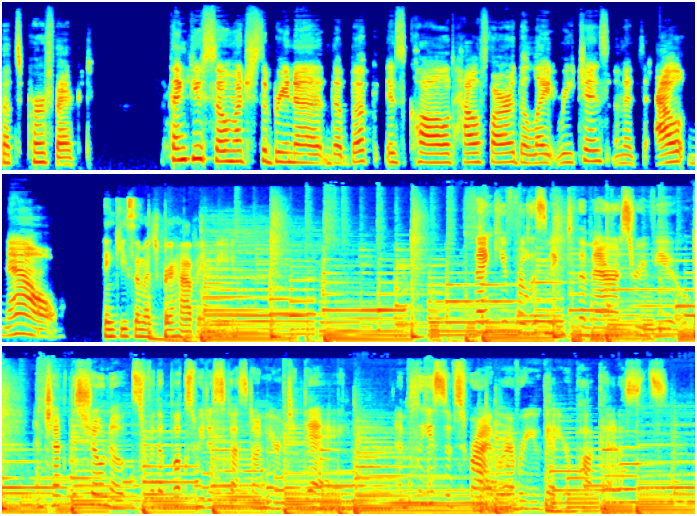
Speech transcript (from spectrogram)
That's perfect. Thank you so much, Sabrina. The book is called How Far the Light Reaches, and it's out now. Thank you so much for having me. Thank you for listening to the Maris Review, and check the show notes for the books we discussed on here today. And please subscribe wherever you get your podcasts.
